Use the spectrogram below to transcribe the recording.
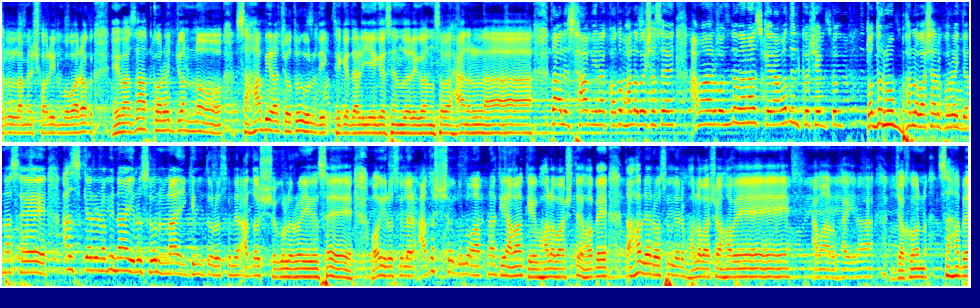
সাল্লামের শরীর মোবারক হেফাজত করার জন্য সাহাবিরা চতুর্দিক থেকে দাঁড়িয়ে গেছেন। জরিগন হান তাহলে সাহাবিরা কত ভালোবেসেছে? আমার বন্ধুগণ, আজকের আমাদেরকে সে তদরূপ ভালোবাসার প্রয়োজন আছে। আজকের নবী নাই, রসুল নাই, কিন্তু রসুলের আদর্শগুলো রয়ে গেছে ওই রসুলের আদর্শগুলো আপনাকে, আমাকে ভালোবাসতে হবে, তাহলে রসুলের ভালোবাসা হবে। আমার ভাইরা, যখন সাহাবে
